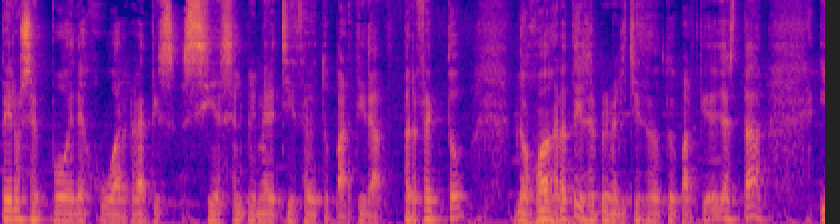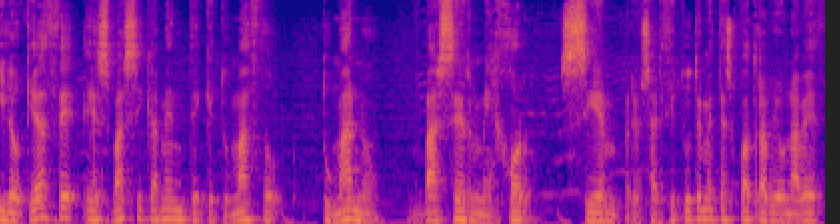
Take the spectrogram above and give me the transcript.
pero se puede jugar gratis si es el primer hechizo de tu partida. Perfecto, lo juegas gratis, el primer hechizo de tu partida, ya está. Y lo que hace es básicamente que tu mazo tu mano va a ser mejor siempre. O sea, si tú te metes 4 había una vez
